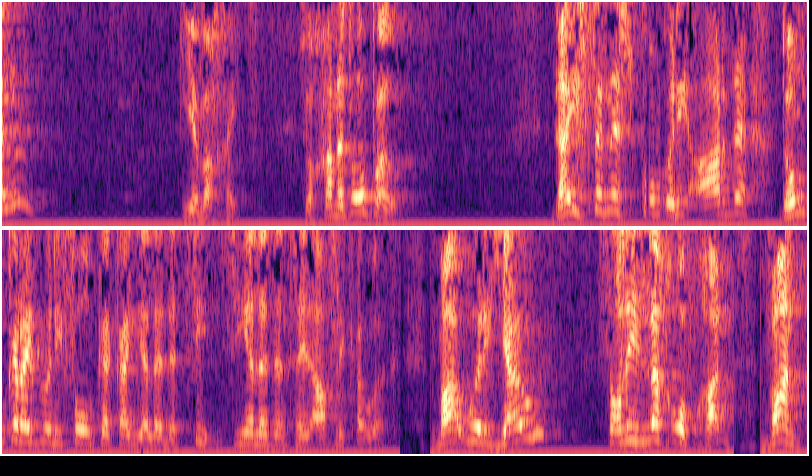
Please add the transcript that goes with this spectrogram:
in eeuwigheid. So gaan het ophou. Duisternis kom oor die aarde, donkerheid oor die volke, kan jylle dit sien, sien jylle dit in Zuid-Afrika ook. Maar oor jou sal die licht opgaan, want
